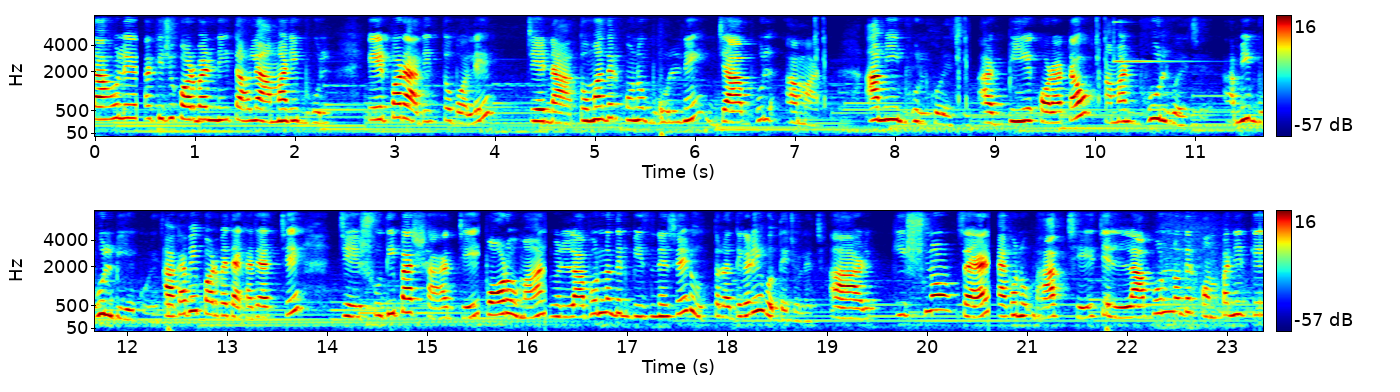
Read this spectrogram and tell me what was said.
তাহলে আর কিছু করবার নেই, তাহলে আমারই ভুল। এরপর আদিত্য বলে, যে না, তোমাদের কোনো ভুল নেই, যা ভুল আমার। আমি ভুল করেছি, আর বিয়ে করাটাও আমার ভুল হয়েছে। আমি ভুল বিয়ে করেছি। আগামী পর্বে দেখা যাচ্ছে যে সুদীপার সাহায্যে পরমা লাবণ্যদের বিজনেসের উত্তরাধিকারী হতে চলেছে। আর কৃষ্ণ স্যার এখন ভাবছে যে লাবণ্যদের কোম্পানির কে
